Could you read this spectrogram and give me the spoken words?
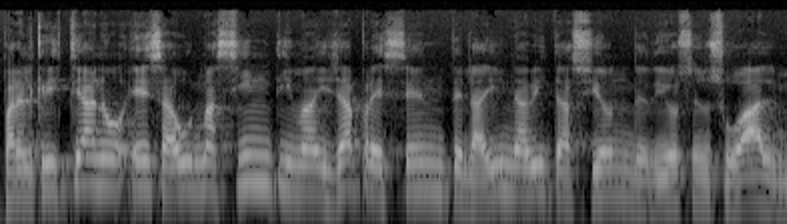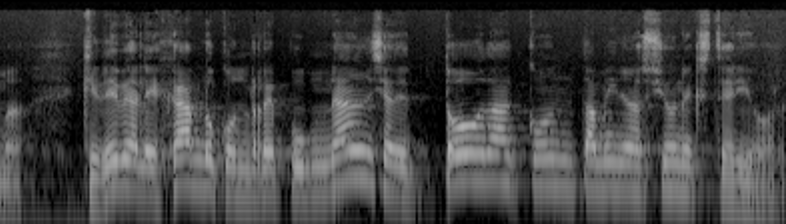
Para el cristiano es aún más íntima y ya presente la inhabitación de Dios en su alma, que debe alejarlo con repugnancia de toda contaminación exterior.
